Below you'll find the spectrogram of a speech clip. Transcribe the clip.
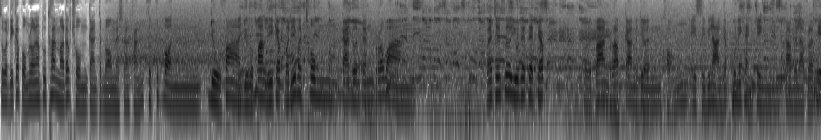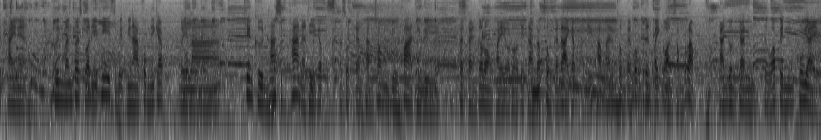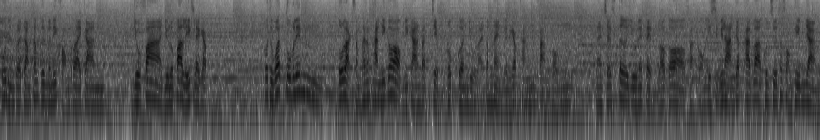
สวัสดีครับผมเรานำทุกท่านมารับชมการจำลองแมตช์การขันฝึกฟุตบอลยูฟายูโรปาลีกครับวันนี้มาชมการดวลกันระหว่างแมนเชสเตอร์ยูไนเต็ดครับเปิดบ้านรับการมาเยือนของเอซีมิลานครับคู่นี้แข่งจริงตามเวลาประเทศไทยเนี่ยคืนวันพฤหัสบดีที่ 11 มีนาคมนี้ครับเวลาเที่ยงคืน 55 นาทีครับถ่ายทอดสดกันทางช่องยูฟาทีวี แฟนๆก็ลองไปรอติดตามรับชมกันได้ครับ อันนี้ทำให้รับชมกันพวกบันเทิงไปก่อนสำหรับการดวลกัน ถือว่าเป็นคู่ใหญ่คู่หนึ่งประจำค่ำคืนวันนี้ของรายการยูฟายูโรปาลีกเลยครับ ก็ถือว่าตัวผู้เล่นตัวหลักสำคัญสำคัญนี่ก็มีการบาดเจ็บรบกวนอยู่หลายตำแหน่งเลยนะครับ ทั้งฝั่งของแมนเชสเตอร์ยูไนเต็ดแล้วก็ฝั่งของเอซิมิลานครับคาดว่าคุณซื้อทั้งสองทีมอย่าง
